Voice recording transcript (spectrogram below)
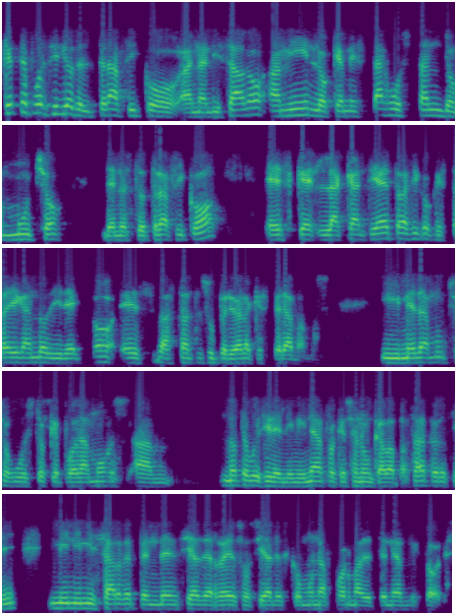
¿Qué te puedo decir del tráfico analizado? A mí lo que me está gustando mucho de nuestro tráfico es que la cantidad de tráfico que está llegando directo es bastante superior a la que esperábamos. Y me da mucho gusto que podamos no te voy a decir eliminar porque eso nunca va a pasar, pero sí minimizar dependencia de redes sociales como una forma de tener lectores.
